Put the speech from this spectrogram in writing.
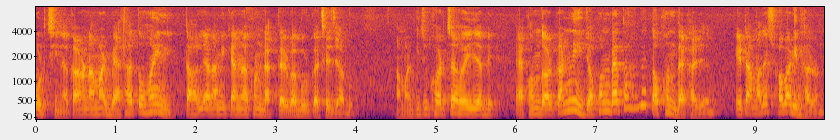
করছি না, কারণ আমার ব্যথা তো হয়নি, তাহলে আর আমি কেন এখন ডাক্তারবাবুর কাছে যাব? আমার কিছু খরচা হয়ে যাবে। এখন দরকার নেই, যখন ব্যথা হবে তখন দেখা যাবে। এটা আমাদের সবারই ধারণা।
